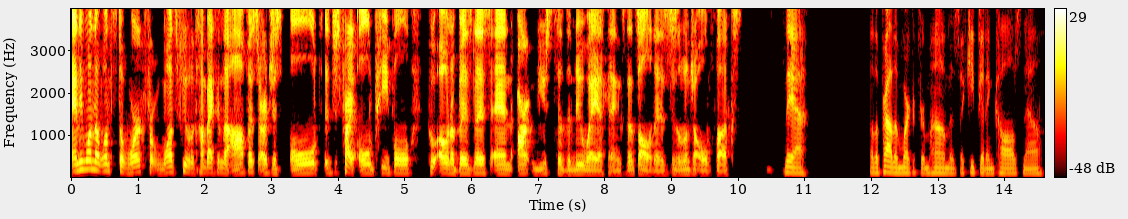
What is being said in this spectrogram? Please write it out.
anyone that wants to work for wants people to come back in the office are just old it's just probably old people who own a business and aren't used to the new way of things that's all it is just a bunch of old fucks Yeah. Well, the problem working from home is I keep getting calls now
